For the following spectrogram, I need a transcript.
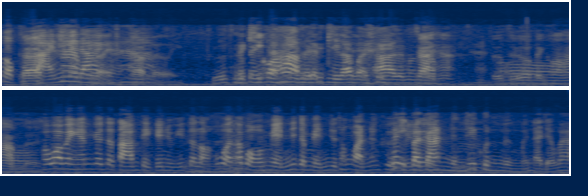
ศพทั้งหลายนี่ไม่ได้ห้ามเลยนะ ห้ามเลย ถือถือเป็นข้อห้ามในพิธีล้างป่าช้าเลยมั้งคใช่รับ ฮะ ถือถือว่าเป็นข้อห้ามเลย เพราะว่าไม่งั้นก็จะตามติดกันอยู่อย่างนี้ตลอดเขาบอกถ้าบอกว่าเหม็นนี่จะเหม็นอยู่ทั้งวันทั้งคืนและอีกประการหนึ่งไม่เลิที่คุณหนึ่งเหมือนอาจจะว่า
